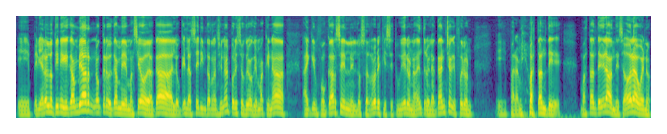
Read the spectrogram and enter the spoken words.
Eh, Peñarol lo tiene que cambiar, no creo que cambie demasiado de acá a lo que es la serie internacional, por eso creo que más que nada hay que enfocarse en los errores que se tuvieron adentro de la cancha, que fueron eh, para mí bastante, bastante grandes. Ahora, bueno,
